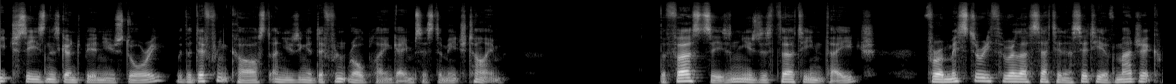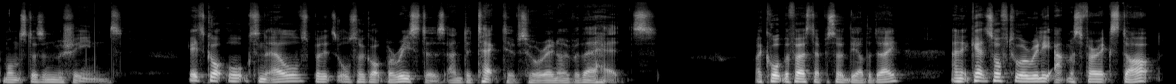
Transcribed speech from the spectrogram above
Each season is going to be a new story, with a different cast and using a different role playing game system each time. The first season uses 13th Age for a mystery thriller set in a city of magic, monsters, and machines. It's got orcs and elves, but it's also got baristas and detectives who are in over their heads. I caught the first episode the other day, and it gets off to a really atmospheric start.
